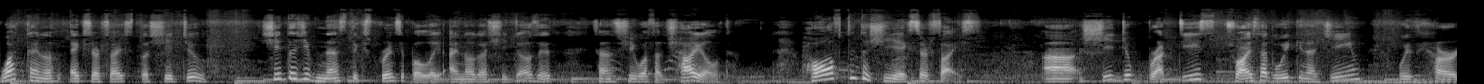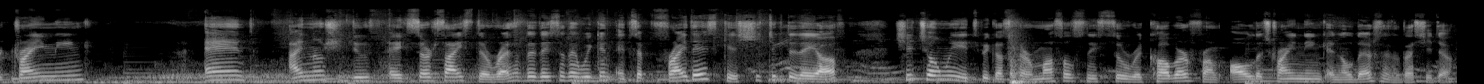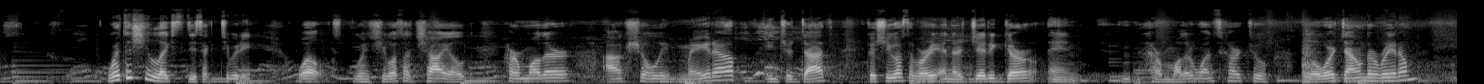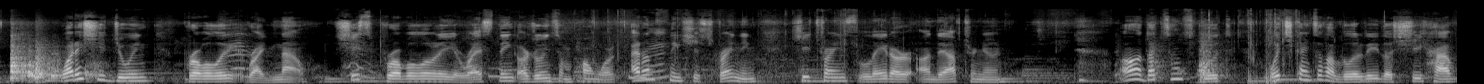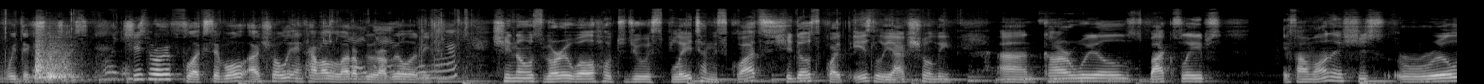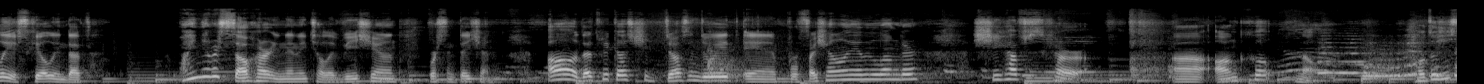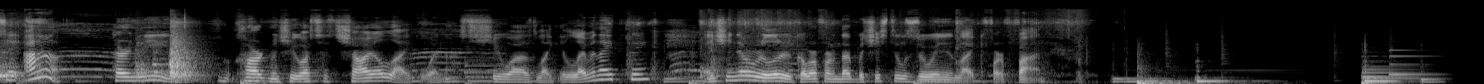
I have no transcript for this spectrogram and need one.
What kind of exercise does she do? She does gymnastics principally. I know that she does it since she was a child. How often does she exercise? Uh, she do practice twice a week in a gym with her training and I know she does exercise the rest of the days of the weekend except Fridays because she took the day off. She told me it's because her muscles need to recover from all the training and all the exercise that she does. Does she like this activity? Well, when she was a child, her mother actually made up into that because she was a very energetic girl and her mother wants her to lower down the rhythm. What is she doing probably right now? She's probably resting or doing some homework. I don't think she's training. She trains later on the afternoon. Oh, that sounds good. Which kinds of ability does she have with exercise? She's very flexible actually and have a lot of durability. She knows very well how to do splits and squats. She does quite easily actually. And cartwheels, backflips. If I'm honest, she's really skilled in that. I never saw her in any television presentation. Oh, that's because she doesn't do it uh, professionally any longer. She has her uh, uncle. No, how does she say? Ah, her knee hurt when she was a child, like when she was like 11, I think, and she never really recovered from that. But she's still doing it like for fun.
